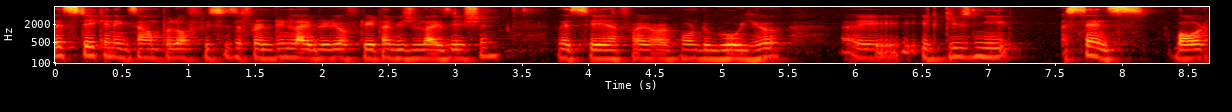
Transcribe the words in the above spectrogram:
let's take an example of this is a front-end library of data visualization. Let's say if I, I want to go here eh, it gives me a sense about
